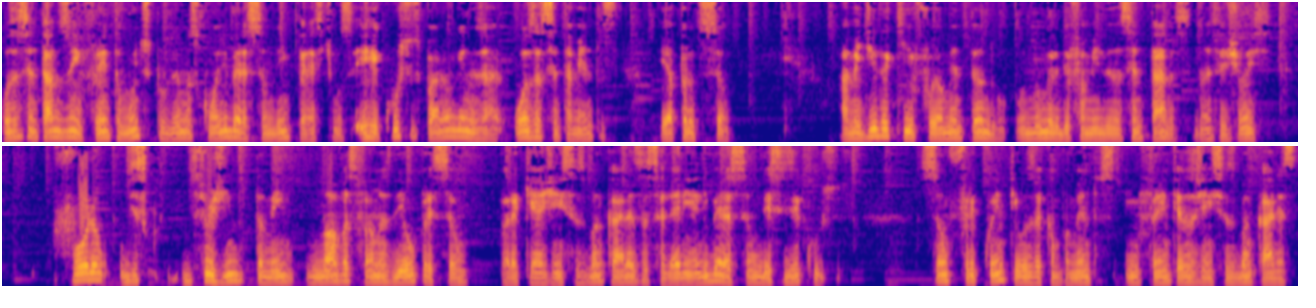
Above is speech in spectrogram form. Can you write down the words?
Os assentados enfrentam muitos problemas com a liberação de empréstimos e recursos para organizar os assentamentos e a produção. À medida que foi aumentando o número de famílias assentadas nas regiões, foram surgindo também novas formas de opressão para que agências bancárias acelerem a liberação desses recursos. São frequentes os acampamentos em frente às agências bancárias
